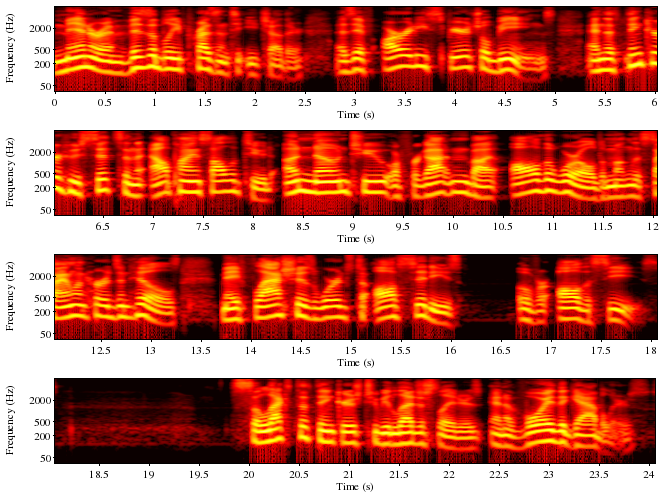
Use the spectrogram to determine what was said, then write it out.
Men are invisibly present to each other, as if already spiritual beings, and the thinker who sits in the alpine solitude, unknown to or forgotten by all the world among the silent herds and hills, may flash his words to all cities over all the seas. Select the thinkers to be legislators and avoid the gabblers.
